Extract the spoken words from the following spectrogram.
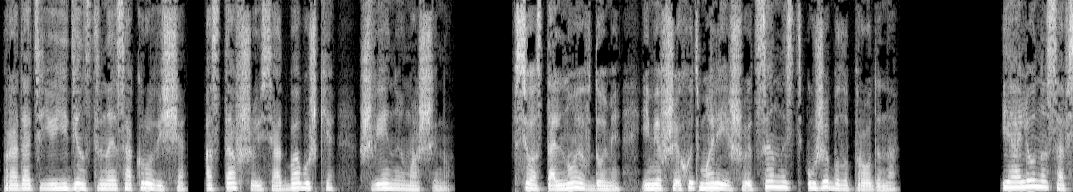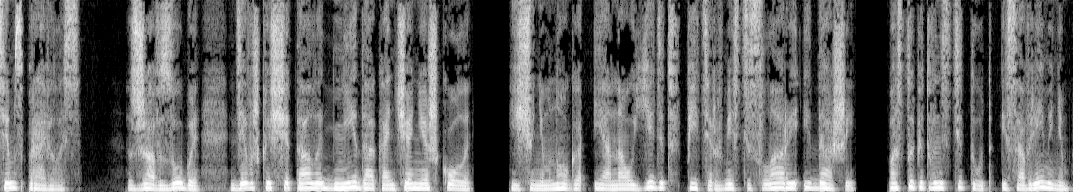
продать ее единственное сокровище, оставшуюся от бабушки швейную машину. Все остальное в доме, имевшее хоть малейшую ценность, уже было продано. И Алена совсем справилась. Сжав зубы, девушка считала дни до окончания школы. Еще немного, и она уедет в Питер вместе с Ларой и Дашей, поступит в институт и со временем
